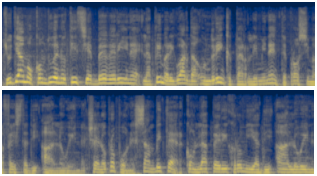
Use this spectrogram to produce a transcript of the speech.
Chiudiamo con due notizie beverine. La prima riguarda un drink per l'imminente prossima festa di Halloween. Ce lo propone San Bitter con la pericromia di Halloween,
